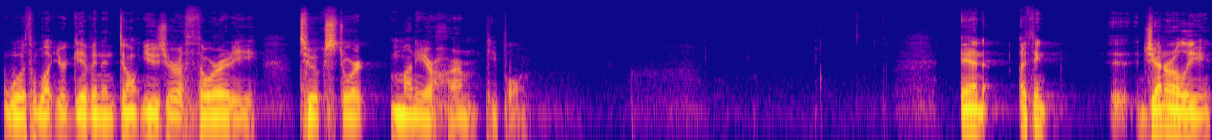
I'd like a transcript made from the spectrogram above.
with what you're given and don't use your authority to extort money or harm people. And I think uh, generally,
